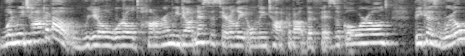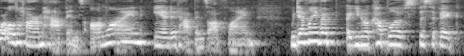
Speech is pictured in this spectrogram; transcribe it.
when we talk about real world harm, we don't necessarily only talk about the physical world because real world harm happens online and it happens offline. We definitely have a you know a couple of specific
